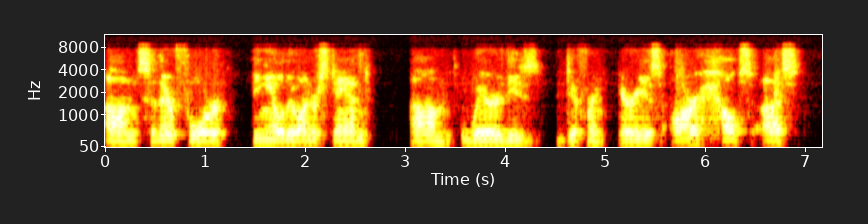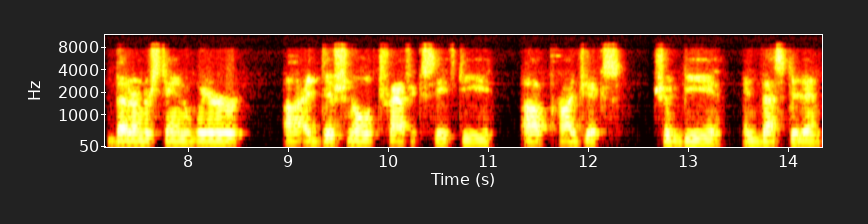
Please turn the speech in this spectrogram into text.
Um, so therefore, being able to understand um, where these different areas are helps us better understand where uh, additional traffic safety uh, projects should be invested in.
